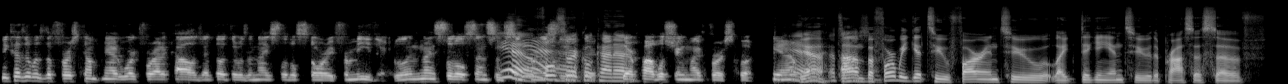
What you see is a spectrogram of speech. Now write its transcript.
because it was the first company I'd worked for out of college. I thought there was a nice little story for me there, a nice little sense of Yeah, full that circle kinda- They're publishing my first book. You know, Yeah. yeah. that's um. Before we get too far into like digging into the process of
